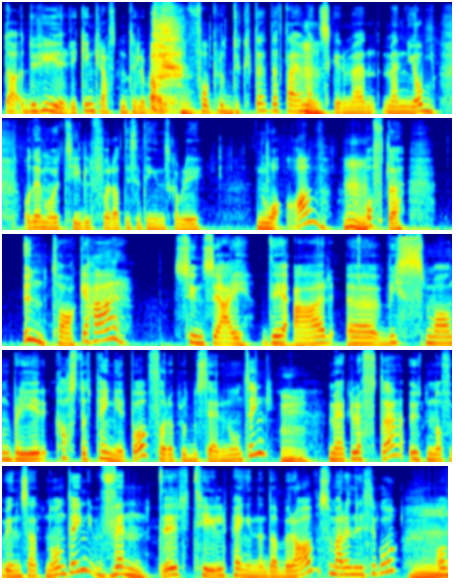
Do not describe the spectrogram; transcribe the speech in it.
Da, du hyrer ikke inn kraften til å bare få produktet. Dette er jo Mm. mennesker med, med en jobb, og det må jo til for at disse tingene skal bli noe av. Mm. Ofte. Unntaket her syns jeg det er eh, hvis man blir kastet penger på for å produsere noen ting, med et løfte uten å forbinde seg til noen ting, venter til pengene dabber av, som er en risiko, Mm. og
